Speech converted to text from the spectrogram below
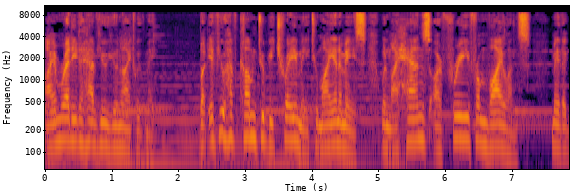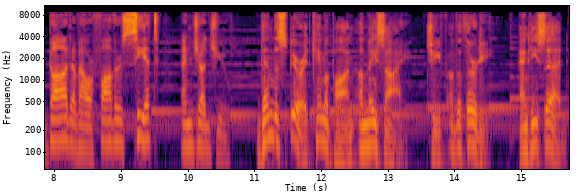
I am ready to have you unite with me. But if you have come to betray me to my enemies, when my hands are free from violence, may the God of our fathers see it and judge you. Then the Spirit came upon Amasai, chief of the thirty, and he said,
